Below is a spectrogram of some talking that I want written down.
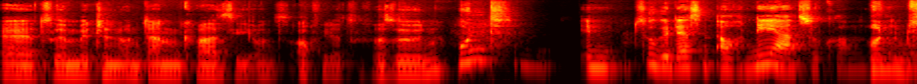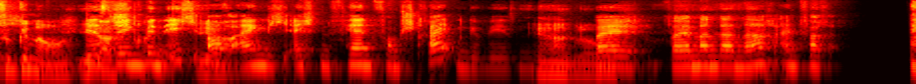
äh, zu ermitteln und dann quasi uns auch wieder zu versöhnen. Und im Zuge dessen auch näher zu kommen. Und im finde Zug, ich. genau. Deswegen bin ich ja, auch eigentlich echt ein Fan vom Streiten gewesen. Ja, glaube weil, weil man danach einfach.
